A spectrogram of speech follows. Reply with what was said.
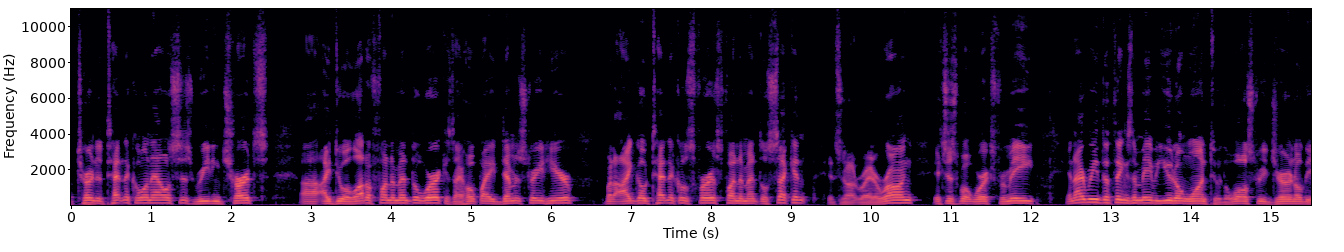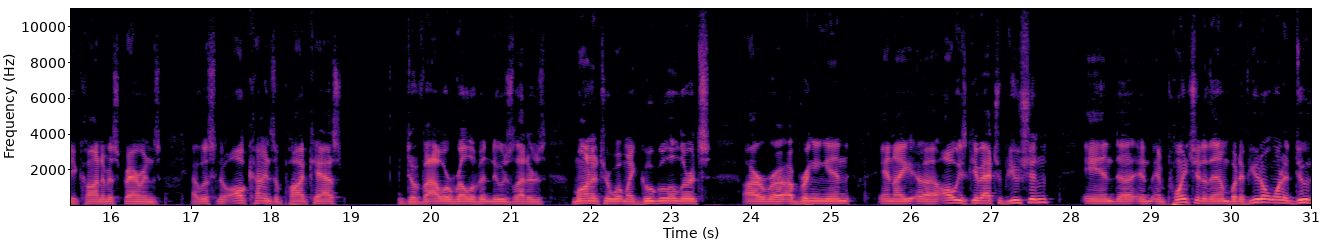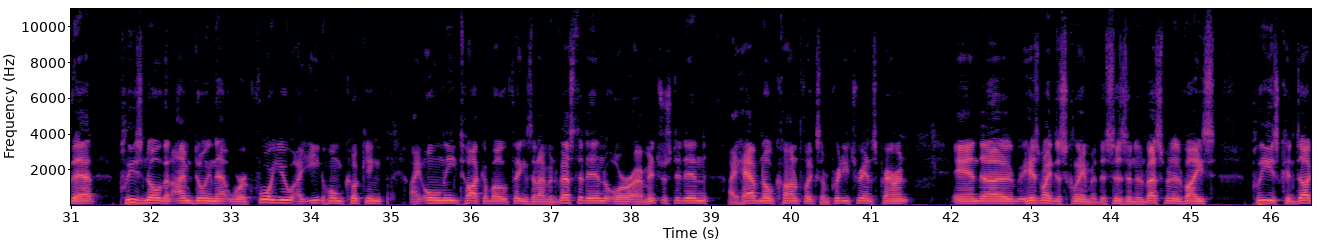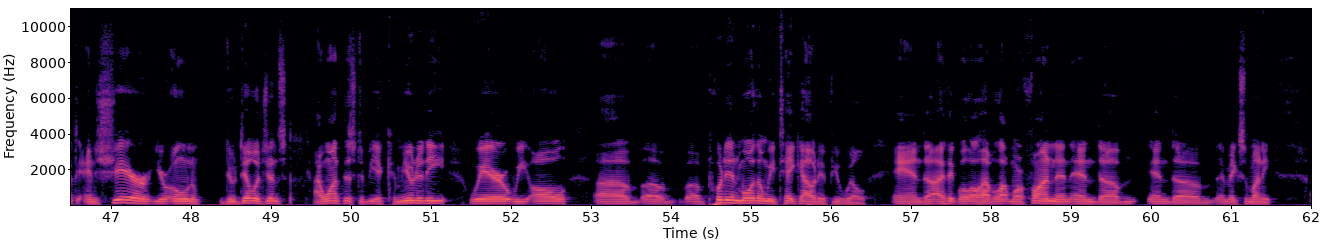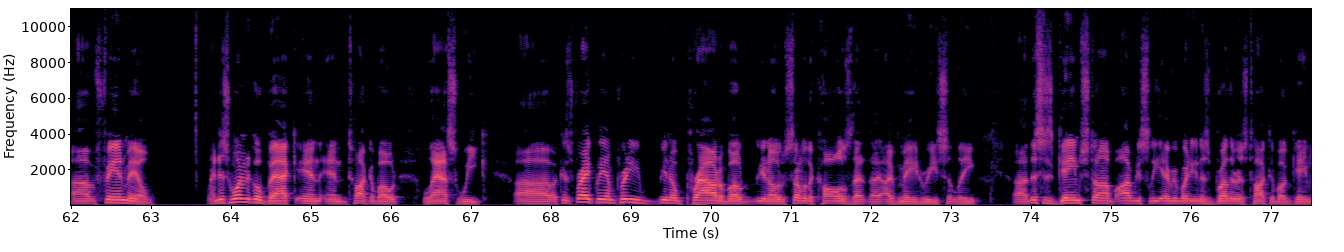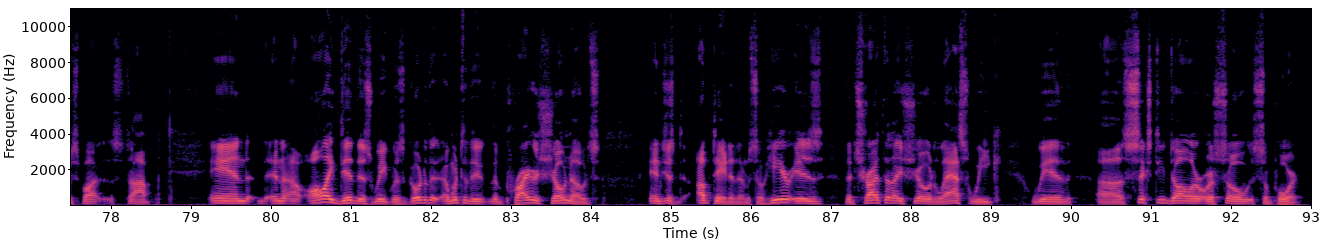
turned to technical analysis, reading charts. I do a lot of fundamental work, as I hope I demonstrate here but I go technicals first, fundamentals second. It's not right or wrong. It's just what works for me. And I read the things that maybe you don't want to the Wall Street Journal, The Economist, Barron's. I listen to all kinds of podcasts, devour relevant newsletters, monitor what my Google alerts are, uh, are bringing in. And I uh, always give attribution and, uh, and, and point you to them. But if you don't want to do that, Please know that I'm doing that work for you. I eat home cooking. I only talk about things that I'm invested in or I'm interested in. I have no conflicts. I'm pretty transparent. And uh, here's my disclaimer this isn't investment advice. Please conduct and share your own due diligence. I want this to be a community where we all uh, uh, uh, put in more than we take out, if you will and uh, I think we'll all have a lot more fun and and um, and uh, and make some money. Uh, fan mail. I just wanted to go back and and talk about last week because uh, frankly, I'm pretty you know proud about you know some of the calls that I've made recently. Uh, this is GameStop. Obviously, everybody and his brother has talked about GameStop. Stop. And and uh, all I did this week was go to the. I went to the the prior show notes and just updated them. So here is the chart that I showed last week with uh, $60 or so support.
